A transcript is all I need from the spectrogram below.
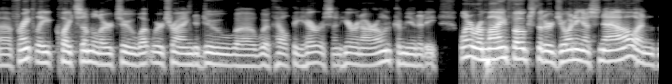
uh, frankly quite similar to what we're trying to do uh, with Healthy Harrison here in our own community. Want to remind folks that are joining us now and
